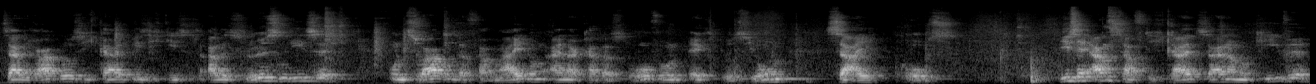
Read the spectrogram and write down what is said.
seine Ratlosigkeit, wie sich dieses alles lösen ließe, und zwar unter Vermeidung einer Katastrophe und Explosion, sei groß. Diese Ernsthaftigkeit seiner Motive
